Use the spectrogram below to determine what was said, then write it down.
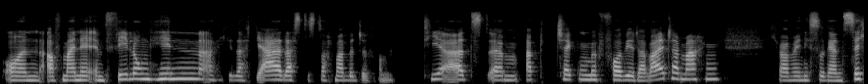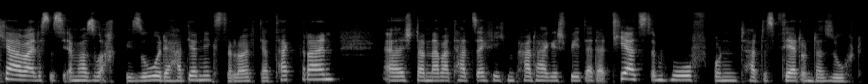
Und auf meine Empfehlung hin habe ich gesagt, ja, lass das doch mal bitte vom Tierarzt ähm, abchecken, bevor wir da weitermachen. Ich war mir nicht so ganz sicher, weil das ist ja immer so, ach wieso, der hat ja nichts, da läuft der Takt rein. Äh, stand aber tatsächlich ein paar Tage später der Tierarzt im Hof und hat das Pferd untersucht.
